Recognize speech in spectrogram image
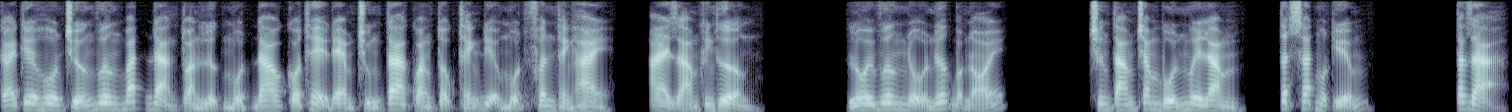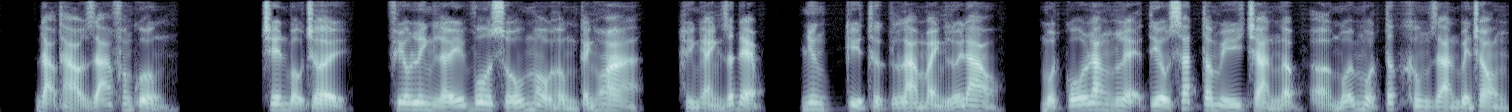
cái kia hôn trướng vương bắt đạn toàn lực một đao có thể đem chúng ta quang tộc thánh địa một phân thành hai, ai dám khinh thường. Lôi vương nổ nước bọt nói, chương 845, tất sát một kiếm. Tác giả, đạo thảo giã phong cuồng. Trên bầu trời, phiêu linh lấy vô số màu hồng cánh hoa, hình ảnh rất đẹp, nhưng kỳ thực là mảnh lưỡi đao, một cố lăng lệ tiêu sát tâm ý tràn ngập ở mỗi một tấc không gian bên trong.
